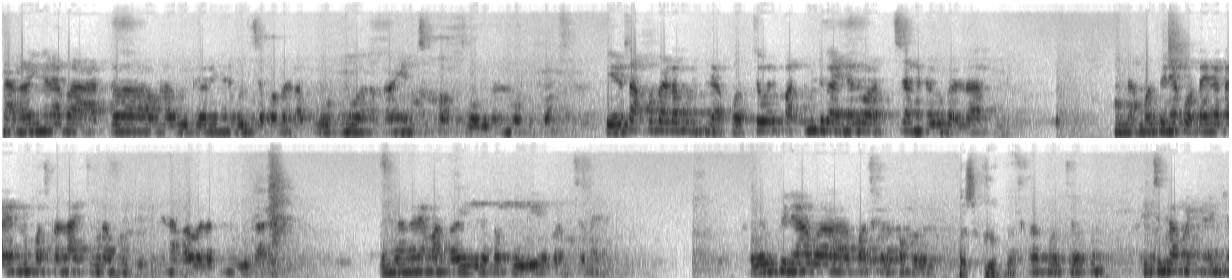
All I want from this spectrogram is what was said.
ഞങ്ങളിങ്ങനെ അടുത്ത ഉള്ള വീട്ടുകാരെ ഇങ്ങനെ വിളിച്ചപ്പോൾ വെള്ളം കൂടുന്നു പറഞ്ഞപ്പോഴാണ് എനിക്ക് കുറച്ച് വന്ന് നോക്കിയപ്പോൾ ദിവസം അപ്പം വെള്ളം കുടിക്കില്ല കുറച്ച് ഒരു പത്ത് മിനിറ്റ് കഴിഞ്ഞത് കുറച്ച് അങ്ങോട്ട് വെള്ളം കൂടി നമ്മൾ പിന്നെ കൊട്ടയിലൊക്കെ ആയിരുന്നു. ഫസ്റ്റിനെ അയച്ചു വിടാൻ പോയിട്ട് പിന്നെ ഞങ്ങൾ വെള്ളത്തിനുള്ളിൽ കാര്യം പിന്നെ അങ്ങനെ മക്കൾ ഇതിലൊക്കെ കൂടി പഠിച്ച മേലേക്ക് അത് പിന്നെ പശുക്കളൊക്കെ പോയി. പശുക്കളൊക്കെ. വിടാൻ പറ്റുന്നില്ല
